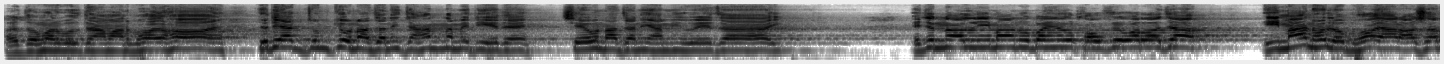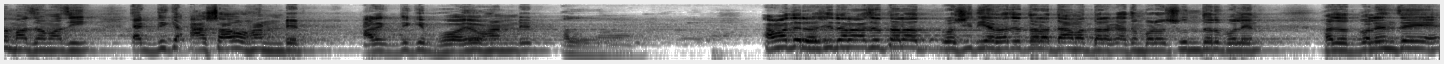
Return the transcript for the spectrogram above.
হয়তো বলতেন আমার ভয় হয়, যদি একজনকেও না জানি জাহান নামে দিয়ে দেয়, সেও না জানি আমি হয়ে যাই। এই জন্য আল ইমান উবাইনুল কৌফে ও রাজা, ইমান হলো ভয় আর আশার মাঝামাঝি। একদিকে আশাও হান্ড্রেড, আরেকদিকে ভয়ও হান্ড্রেড। আল্লাহ। আমাদের রশিদার হাজতালা রশিদিয়ার হাজতালা দামাত বারাকাতম বড় সুন্দর বলেন। হজরত বলেন যে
